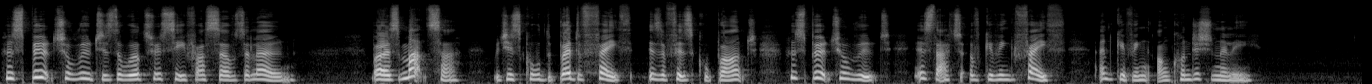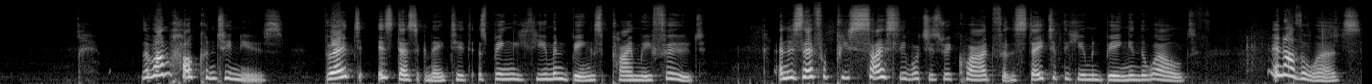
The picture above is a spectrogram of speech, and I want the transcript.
whose spiritual root is the will to receive for ourselves alone, whereas Matzah, which is called the bread of faith, is a physical branch whose spiritual root is that of giving faith and giving unconditionally. The Ramchal continues Bread is designated as being a human being's primary food, and is therefore precisely what is required for the state of the human being in the world. In other words,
